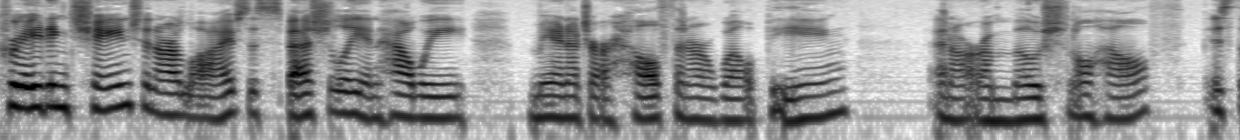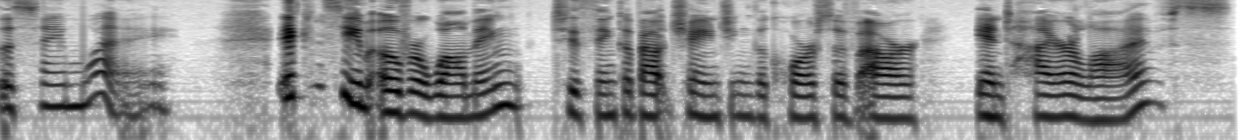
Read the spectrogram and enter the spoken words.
Creating change in our lives, especially in how we manage our health and our well being and our emotional health, is the same way. It can seem overwhelming to think about changing the course of our entire lives,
